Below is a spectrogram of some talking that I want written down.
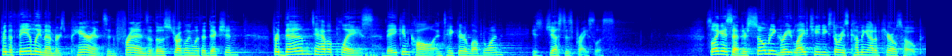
For the family members, parents, and friends of those struggling with addiction, for them to have a place they can call and take their loved one is just as priceless. So, like I said, there's so many great life changing stories coming out of Carol's Hope.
